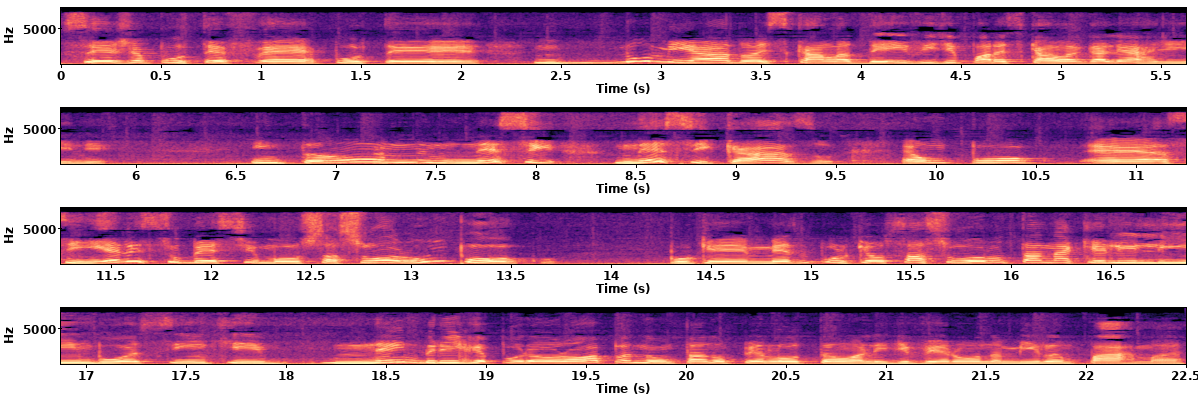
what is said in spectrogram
seja por ter fé, por ter nomeado a escala David para a escala Gagliardini. Então, nesse, nesse caso, é um pouco. É, assim, ele subestimou o Sassuolo um pouco. Porque mesmo porque o Sassuolo tá naquele limbo assim que nem briga por Europa, não tá no pelotão ali de Verona, Milan, Parma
